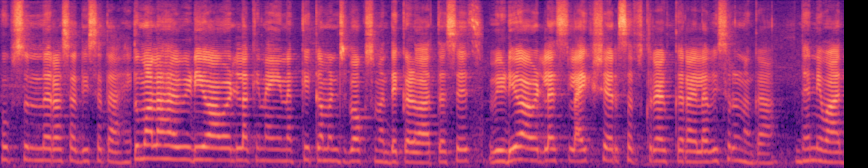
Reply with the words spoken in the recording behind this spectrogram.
खूप सुंदर असा दिसत आहे. तुम्हाला हा व्हिडिओ आवडला की नाही नक्की कमेंट्स बॉक्समध्ये कळवा. तसेच व्हिडिओ आवडल्यास लाईक शेअर सबस्क्राईब करायला विसरू नका. धन्यवाद.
